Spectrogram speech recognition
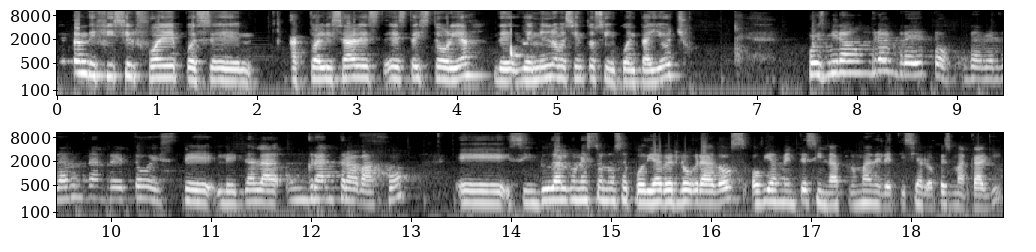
¿Qué tan difícil fue pues eh, actualizar esta historia de, 1958? Pues mira, un gran reto, de verdad un gran reto, este, le da un gran trabajo. Eh, sin duda alguna esto no se podía haber logrado, obviamente sin la pluma de Leticia López Macalli,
